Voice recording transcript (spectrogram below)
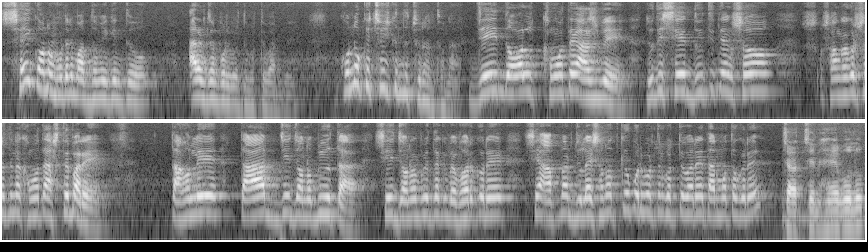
সেই গণভোটের মাধ্যমে কিন্তু আরেকজন পরিবর্তন করতে পারবে। কোনো কিছুই কিন্তু চূড়ান্ত না। যেই দল ক্ষমতায় আসবে, যদি সে দুই তৃতীয়াংশ সংখ্যাগরিষ্ঠ না ক্ষমতায় আসতে পারে, তাহলে তার যে জনপ্রিয়তা, সেই জনপ্রিয়তাকে ব্যবহার করে সে আপনার জুলাই সনদকেও পরিবর্তন করতে পারে তার মতো করে। চাচ্ছেন হ্যাঁ বলুক,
